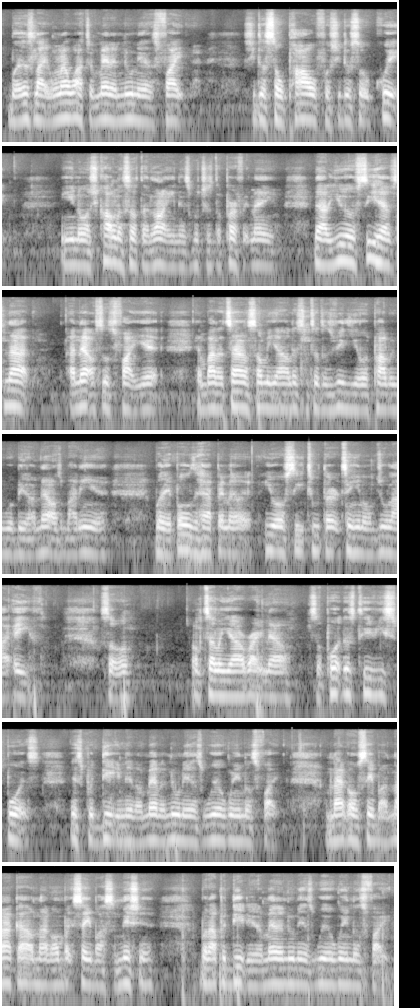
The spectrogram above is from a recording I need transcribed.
But it's like when I watch Amanda Nunes fight, she just so powerful. She just so quick. You know, she calling herself the Lioness, which is the perfect name. Now, the UFC has not announced this fight yet. And by the time some of y'all listen to this video, it probably will be announced by then. But it's supposed to happen at UFC 213 on July 8th. So, I'm telling y'all right now, support this TV sports is predicting that Amanda Nunes will win this fight. I'm not going to say by knockout. I'm not going to say by submission. But I predict that Amanda Nunes will win this fight.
